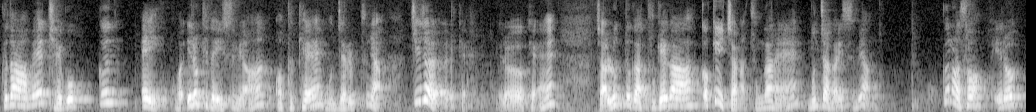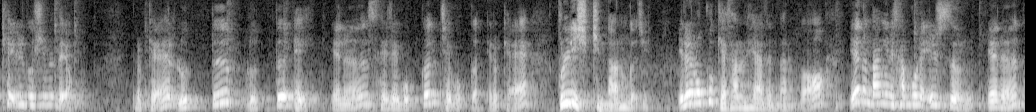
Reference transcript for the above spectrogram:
그 다음에 제곱근 A 뭐 이렇게 돼 있으면 어떻게 문제를 푸냐? 찢어요 이렇게 이렇게. 자, 루트가 두 개가 꺾여 있잖아. 중간에 문자가 있으면 끊어서 이렇게 읽으시면 돼요. 이렇게 루트 루트 A 얘는 세제곱근 제곱근 이렇게 분리시킨다는 거지. 이래 놓고 계산을 해야 된다는 거. 얘는 당연히 3분의 1승. 얘는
